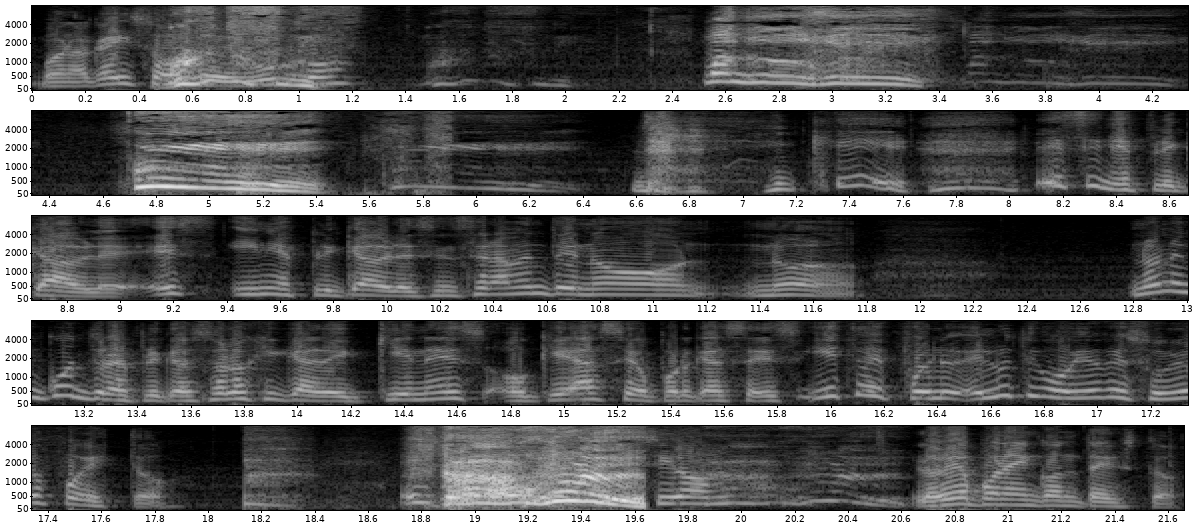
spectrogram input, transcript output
Bueno, acá hizo otro dibujo. ¿Qué? Es inexplicable, es inexplicable. Sinceramente no, no, no le encuentro una explicación lógica de quién es o qué hace o por qué hace. Y este fue el, último video que subió fue esto. Esta lo voy a poner en contexto.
